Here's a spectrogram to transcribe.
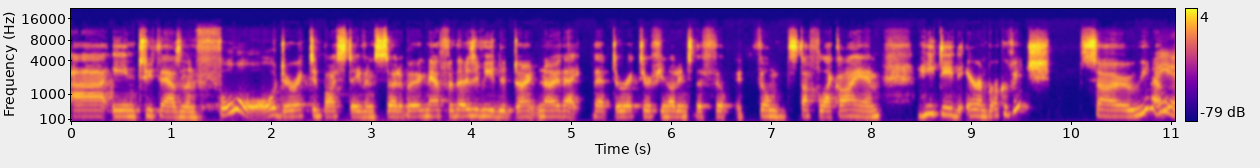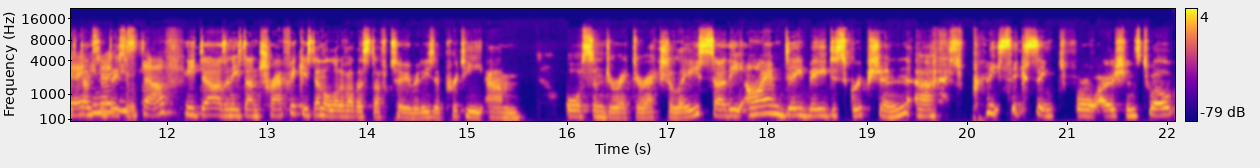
uh, in 2004, directed by Steven Soderbergh. Now, for those of you that don't know that, that director, if you're not into the film, film stuff like I am, he did Erin Brockovich. So, you know, Oh, he's done he some decent stuff. he does, and he's done Traffic. He's done a lot of other stuff too, but he's a pretty um, awesome director, actually. So the IMDb description uh, is pretty succinct for Ocean's 12.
